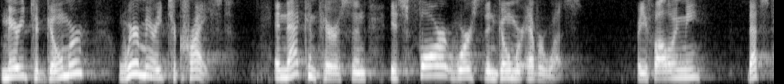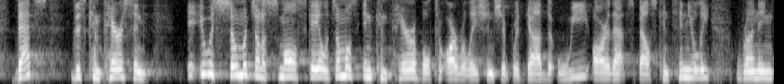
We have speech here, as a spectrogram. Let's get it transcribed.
married to Gomer, we're married to Christ. And that comparison is far worse than Gomer ever was. Are you following me? That's, that's this comparison. It, it was so much on a small scale, it's almost incomparable to our relationship with God that we are that spouse continually running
